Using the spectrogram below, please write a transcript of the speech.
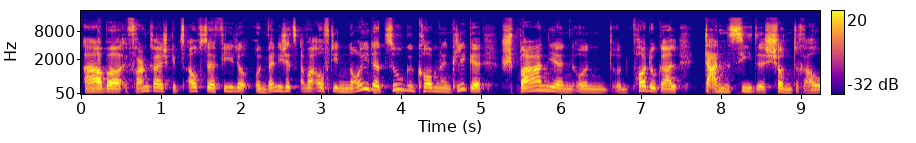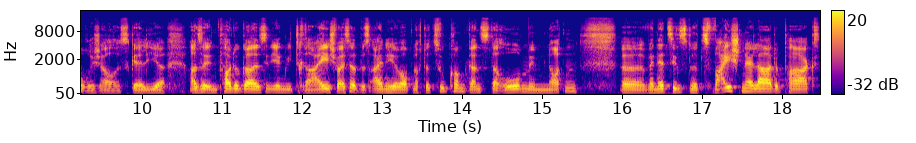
aber Frankreich gibt es auch sehr viele. Und wenn ich jetzt aber auf die neu dazugekommenen klicke, Spanien und, und Portugal, dann sieht es schon traurig aus, gell, hier. Also in Portugal sind irgendwie drei, ich weiß nicht, ob das eine hier überhaupt noch dazukommt, ganz da oben im Norden. Äh, wenn nicht, sind es nur zwei Schnellladeparks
